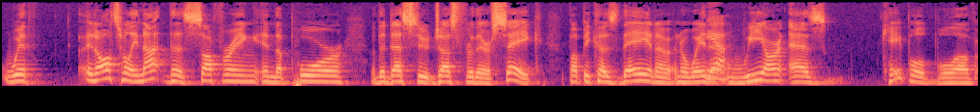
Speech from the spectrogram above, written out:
with and ultimately not the suffering and the poor or the destitute just for their sake, but because they, in a, in a way that Yeah. we aren't as capable of,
